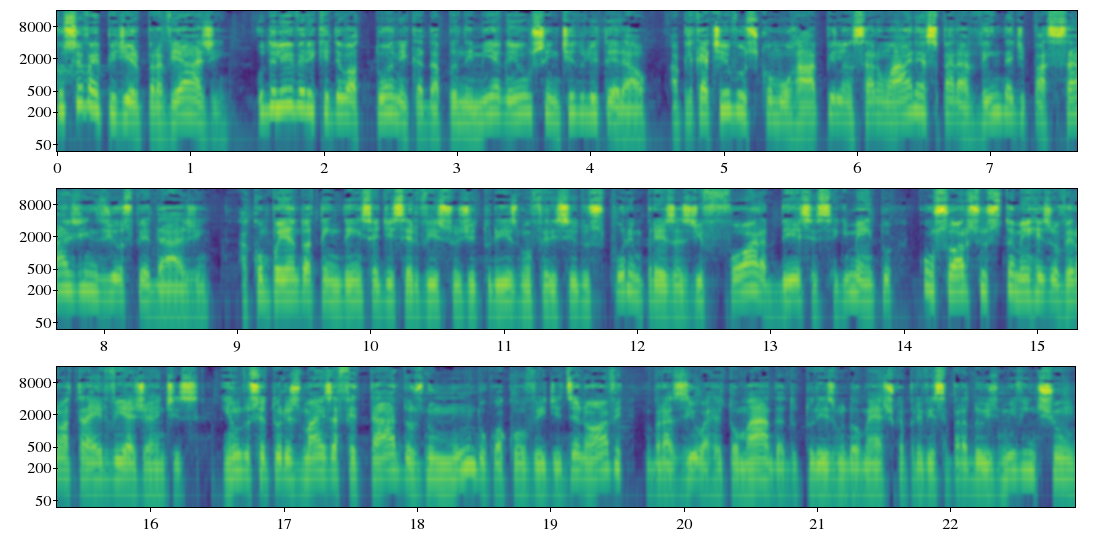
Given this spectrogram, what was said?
Você vai pedir para viagem? O delivery que deu a tônica da pandemia ganhou sentido literal. Aplicativos como o Rappi lançaram áreas para a venda de passagens e hospedagem. Acompanhando a tendência de serviços de turismo oferecidos por empresas de fora desse segmento, consórcios também resolveram atrair viajantes. Em um dos setores mais afetados no mundo com a Covid-19, no Brasil, a retomada do turismo doméstico é prevista para 2021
